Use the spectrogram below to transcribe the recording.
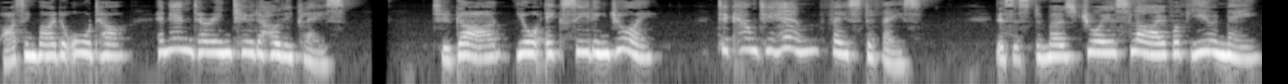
passing by the altar and enter into the holy place. To God your exceeding joy, to come to Him face to face. This is the most joyous life of you and me.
